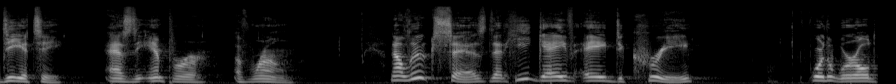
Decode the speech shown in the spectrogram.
deity as the emperor of Rome. Now, Luke says that he gave a decree for the world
